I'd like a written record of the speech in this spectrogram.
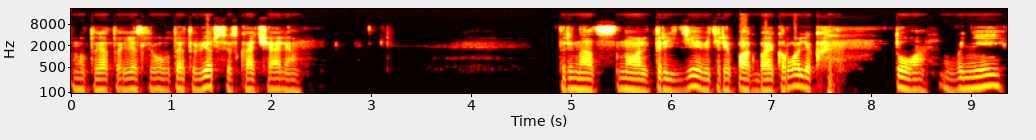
Вот это, если вы вот эту версию скачали, 13.039 репак байкролик, то в ней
